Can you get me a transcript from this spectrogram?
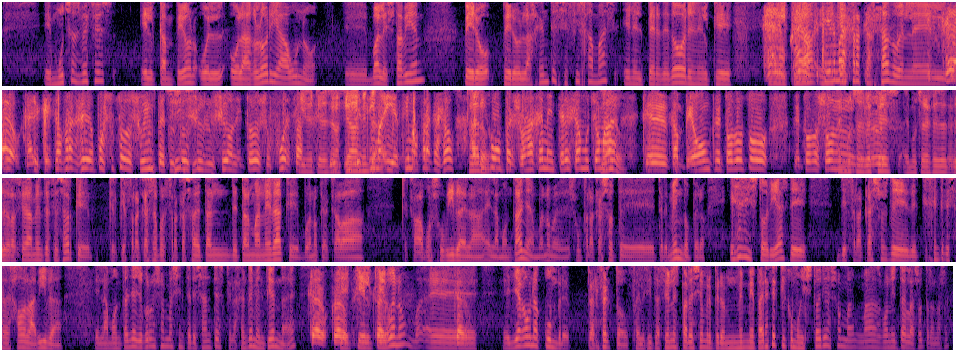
eh, muchas veces el campeón o, el, o la gloria a uno eh, vale, está bien, pero pero la gente se fija más en el perdedor, en el que, en el que, ha, en el que ha fracasado, en el... Claro, el que ha fracasado ha puesto todo su ímpetu, Sí, toda sí. su ilusión y toda su fuerza. Y en el que y, desgraciadamente- encima, y encima ha fracasado. Claro. A mí como personaje me interesa mucho más que el campeón, que todo, todo, que todos son... Hay muchas veces, hay muchas veces desgraciadamente César que, que el que fracasa pues fracasa de tal de tal manera que bueno que acaba que acaba con su vida en la, en la montaña. Bueno, es un fracaso te- tremendo, pero esas historias de, de fracasos de, de gente que se ha dejado la vida en la montaña, yo creo que son más interesantes que la gente me entienda, ¿eh? Claro, claro. que, que el claro. que, bueno, eh, Claro. Eh, llega a una cumbre, perfecto, felicitaciones para ese hombre, pero me, me parece que como historia son más, bonitas las otras, no sé.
